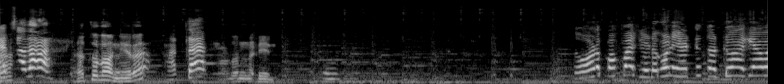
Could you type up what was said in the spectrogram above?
ಹೆಚ್ಚದ ನೀರ? ಅದನ್ನ ನಡಿ. ನೋಡ ಪಪ್ಪ ಗಿಡಗಳು ಎಷ್ಟು ದೊಡ್ಡ ಆಗ್ಯಾವ.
